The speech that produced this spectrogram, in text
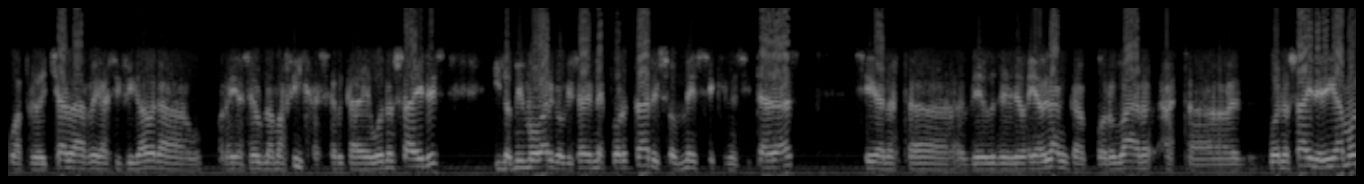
o aprovechar la regasificadora o por ahí hacer una más fija cerca de Buenos Aires y los mismos barcos que salen a exportar esos meses que necesita gas llegan hasta de- desde Bahía Blanca por bar hasta Buenos Aires digamos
